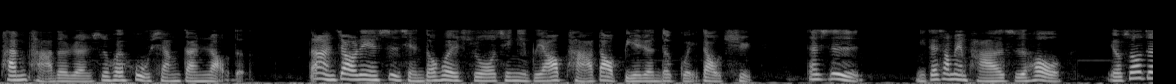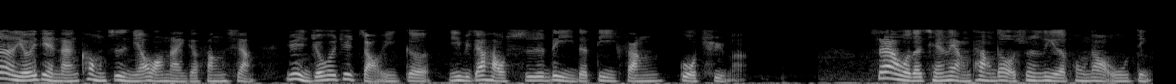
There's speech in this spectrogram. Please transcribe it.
攀爬的人是会互相干扰的。当然，教练事前都会说，请你不要爬到别人的轨道去。但是你在上面爬的时候，有时候真的有一点难控制，你要往哪一个方向。因为你就会去找一个你比较好施力的地方过去嘛。虽然我的前两趟都有顺利的碰到屋顶，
